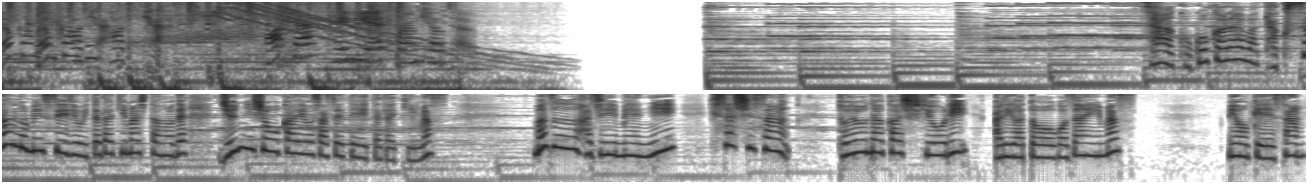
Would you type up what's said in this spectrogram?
Welcome, Welcome to podcast. Podcast KBS from Kyoto. さあ、ここからはたくさんのメッセージをいただきましたので、順に紹介をさせていただきます。まず、はじめに、久しさん、豊中市よりありがとうございます。妙慶さん、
